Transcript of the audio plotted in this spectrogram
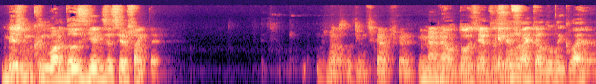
mesmo que demore 12 anos a ser feita. Mas não, estou dizendo escravos, espera. Não, Não, 12 anos a é ser feito é o do Linklater.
